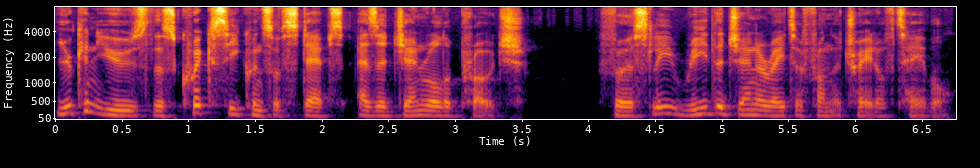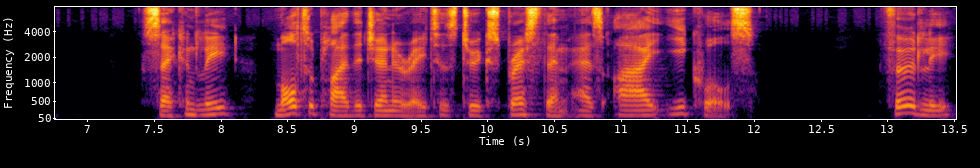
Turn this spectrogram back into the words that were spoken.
You can use this quick sequence of steps as a general approach. Firstly, read the generator from the trade-off table. Secondly, multiply the generators to express them as i equals. Thirdly,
